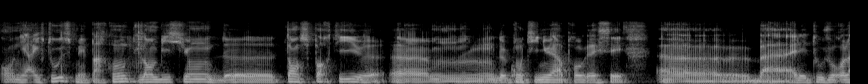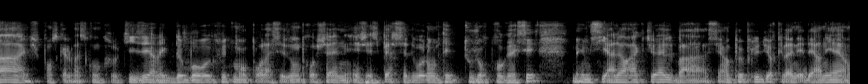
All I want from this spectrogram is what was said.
qu'on y arrive tous. Mais par contre, l'ambition de temps sportive, euh, de continuer à progresser, euh, bah, elle est toujours là et je pense qu'elle va se concrétiser avec de beaux recrutements pour la saison prochaine. Et j'espère cette volonté de toujours progresser, même si à l'heure actuelle, bah, c'est un peu plus dur que l'année dernière.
